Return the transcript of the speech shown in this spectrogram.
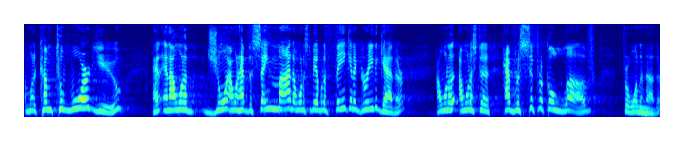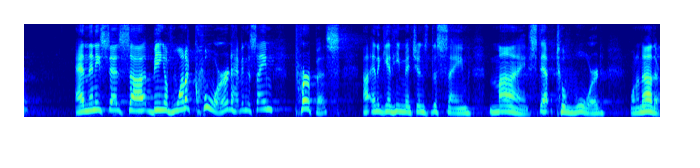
I'm gonna come toward you and, and I wanna join, I wanna have the same mind. I want us to be able to think and agree together. I, wanna, I want us to have reciprocal love for one another. And then he says, uh, being of one accord, having the same purpose. Uh, and again, he mentions the same mind, step toward one another.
